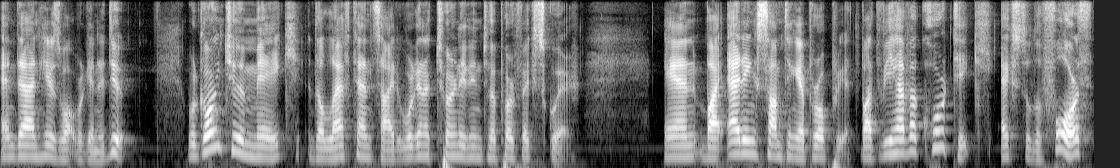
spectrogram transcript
And then here's what we're going to do. We're going to make the left-hand side, we're going to turn it into a perfect square. And by adding something appropriate. But we have a quartic, x to the fourth.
